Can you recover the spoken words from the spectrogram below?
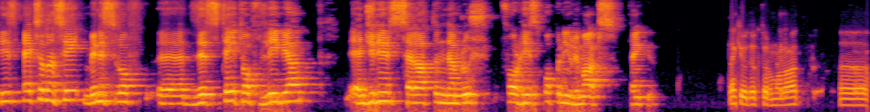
His Excellency Minister of uh, the State of Libya, Engineer Selahattin Namrush, for his opening remarks. Thank you. Thank you, Dr. Murad. Uh,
